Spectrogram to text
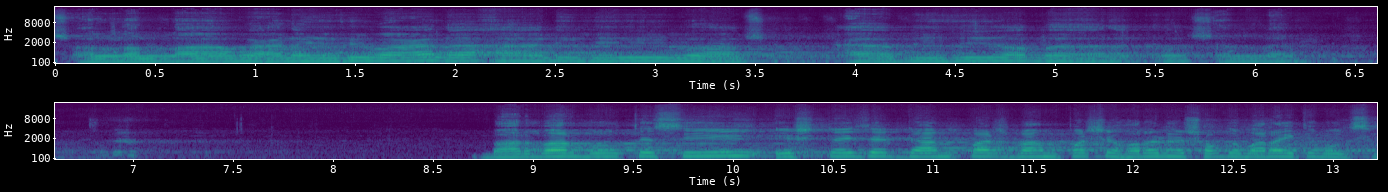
صلى الله عليه وعلى آله وصحبه وبارك وسلم বারবার বলতেছি স্টেজের ডান পাশ বাম পাশে হরনের শব্দ বাড়াইতে বলছি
